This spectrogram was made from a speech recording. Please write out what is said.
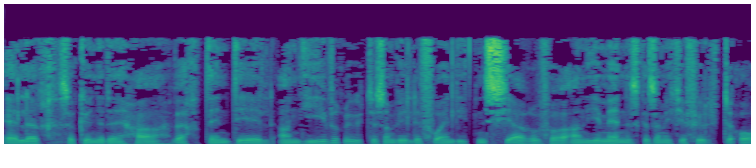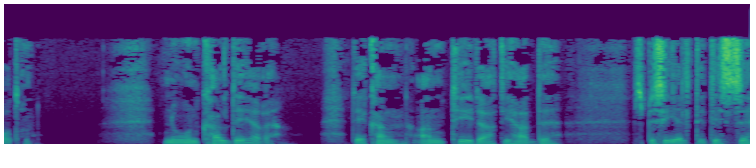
Eller så kunne det ha vært en del angivere ute som ville få en liten skjerv for å angi mennesker som ikke fulgte ordren. Noen kaldere det kan antyde at de hadde spesielt disse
